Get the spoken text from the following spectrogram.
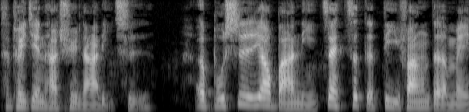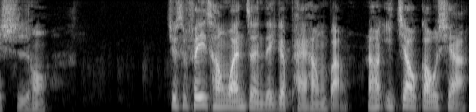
他推荐他去哪里吃，而不是要把你在这个地方的美食齁，就是非常完整的一个排行榜，然后一较高下，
